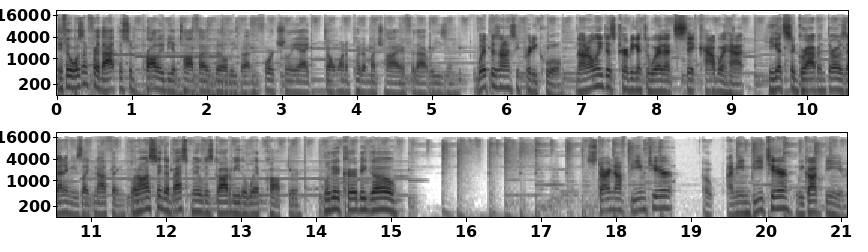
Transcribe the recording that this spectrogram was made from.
If it wasn't for that, this would probably be a top 5 ability, but unfortunately I don't want to put it much higher for that reason. Whip is honestly pretty cool. Not only does Kirby get to wear that sick cowboy hat, he gets to grab and throw his enemies like nothing. But honestly, the best move has got to be the Whip Copter. Look at Kirby go. Starting off Beam tier, Oh, I mean B tier, we got Beam.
